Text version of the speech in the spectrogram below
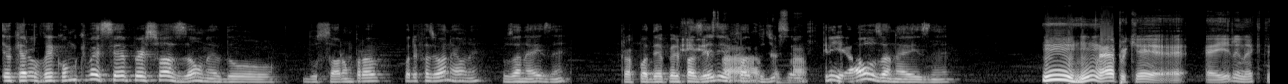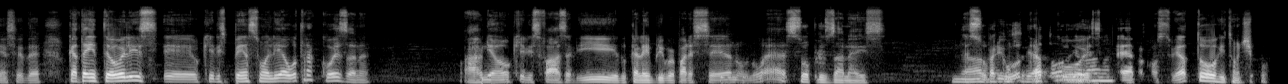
eu quero ver como que vai ser a persuasão, né, do, do Sauron pra poder fazer o anel, né? Os anéis, né? Pra poder pra ele fazer, ele Exato, exato. criar os anéis, né? Uhum, é, porque é, é ele, né, que tem essa ideia. Porque até então eles, é, o que eles pensam ali é outra coisa, né? A reunião que eles fazem ali, do Celebrimbor aparecendo, não é sobre os anéis. Não, é sobre outra coisa. lá, né? É, pra construir a torre. Então, tipo,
